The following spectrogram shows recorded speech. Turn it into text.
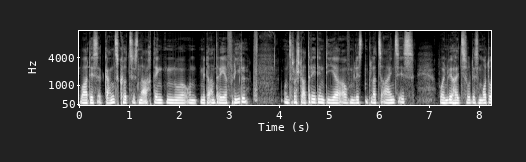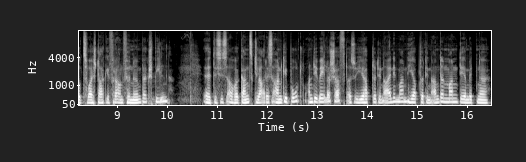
war das ein ganz kurzes Nachdenken nur und mit Andrea Friedl, unserer Stadträtin, die ja auf dem Listenplatz 1 ist, wollen wir halt so das Motto zwei starke Frauen für Nürnberg spielen. Äh, das ist auch ein ganz klares Angebot an die Wählerschaft. Also hier habt ihr den einen Mann, hier habt ihr den anderen Mann, der mit einer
